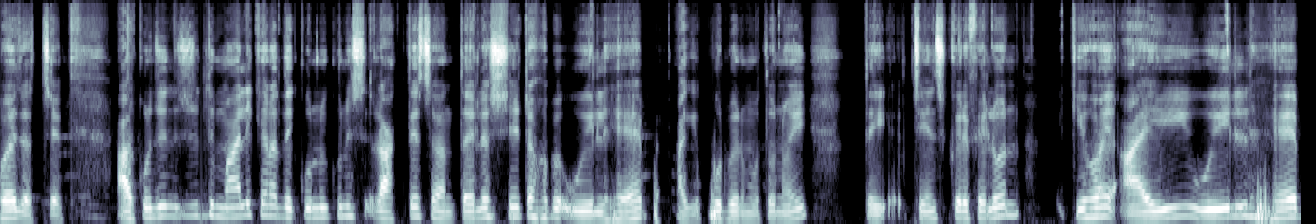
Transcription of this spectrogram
হয়ে যাচ্ছে। আর কোনো জিনিস যদি মালিকানা দিয়ে কোনো কোনো রাখতে চান, তাহলে সেটা হবে উইল হ্যাভ আগে পূর্বের মতো নয় চেঞ্জ করে ফেলুন। কি হয়? I will have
